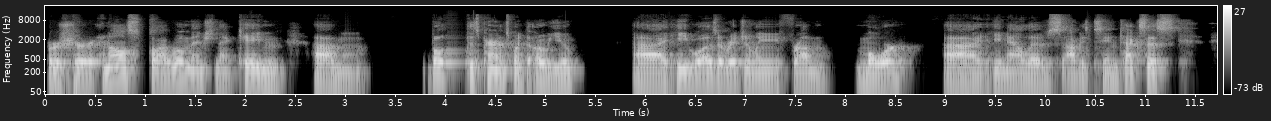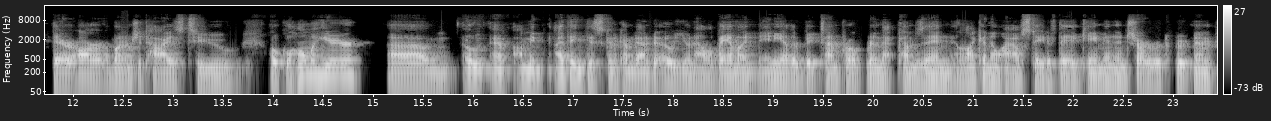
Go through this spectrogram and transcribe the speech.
For sure. And also, I will mention that Caden, um, both his parents went to OU. Uh, he was originally from Moore. Uh, he now lives obviously in Texas. There are a bunch of ties to Oklahoma here. Um, oh, I mean, I think this is going to come down to OU and Alabama and any other big time program that comes in, like an Ohio State, if they came in and started recruiting him.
